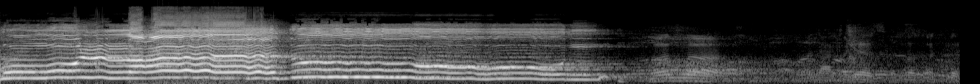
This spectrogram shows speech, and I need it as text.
هم العادون. الله الله أكبر.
